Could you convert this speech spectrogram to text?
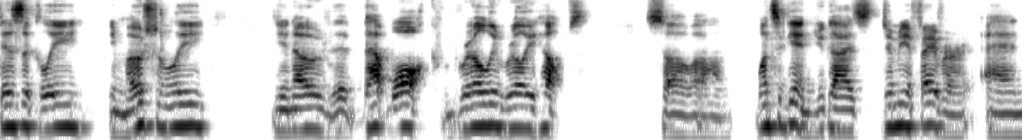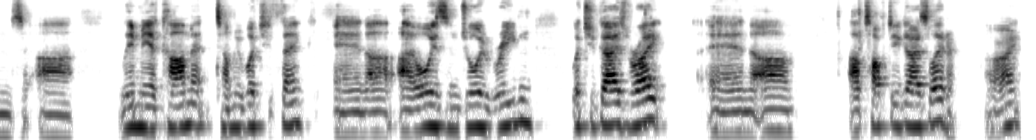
physically, emotionally. You know, that, that walk really, really helps. So, um, once again, you guys do me a favor and uh, leave me a comment. Tell me what you think. And uh, I always enjoy reading what you guys write. And um, I'll talk to you guys later. All right.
